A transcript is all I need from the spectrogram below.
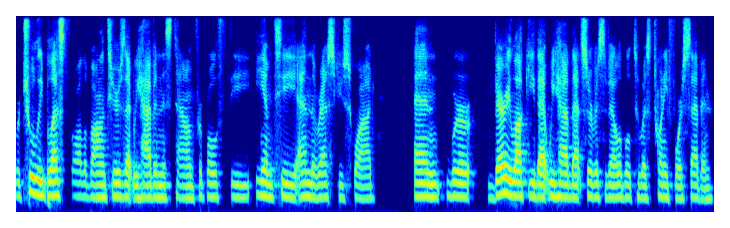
we're truly blessed for all the volunteers that we have in this town for both the EMT and the rescue squad. And we're very lucky that we have that service available to us 24 7.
